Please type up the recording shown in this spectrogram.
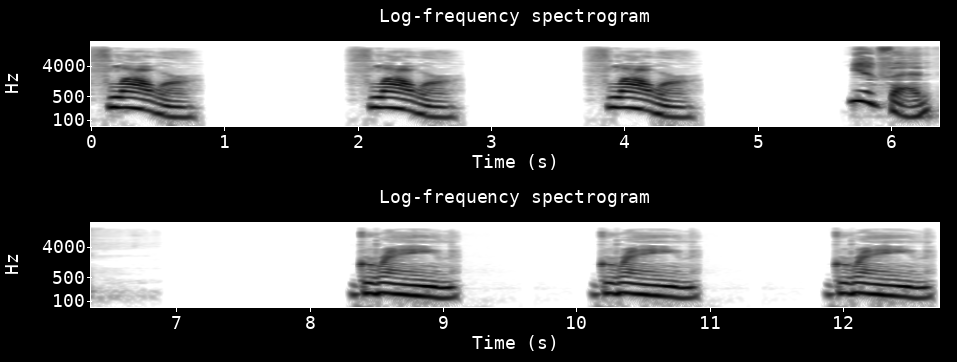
flour, flower, flour。面粉。grain, grain, grain。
